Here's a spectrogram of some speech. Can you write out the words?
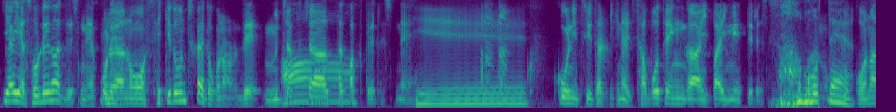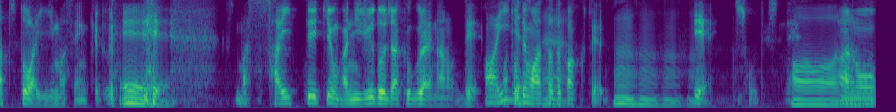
いやいや、それがですね、これ、ええあの、赤道に近いところなので、むちゃくちゃ暖かくてですね、へえ。ここに着いたらいきなりサボテンがいっぱい見えてですね、サボテンあの常夏とは言いませんけど、ええ。まあ、最低気温が20度弱ぐらいなので、あいいですねとても暖かくて、うんうんうんそうですね。あの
